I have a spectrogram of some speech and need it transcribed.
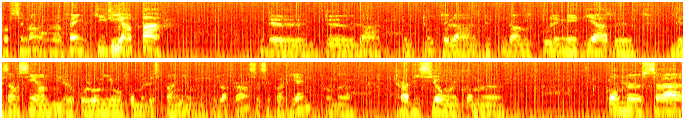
forcément, enfin qui vit à part de, de la, de toute la, dans tous les médias de- des anciens empires coloniaux comme l'Espagne ou la France, c'est pas rien comme euh, tradition et comme, euh, comme ça a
